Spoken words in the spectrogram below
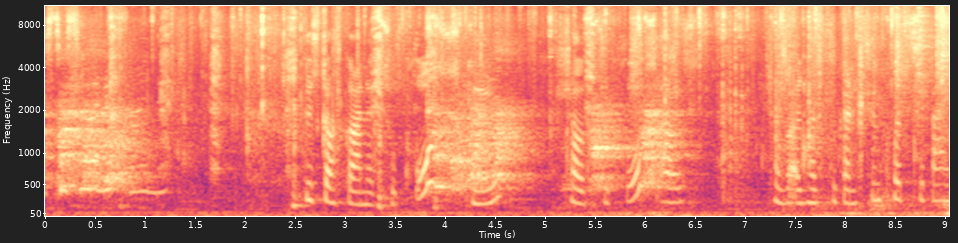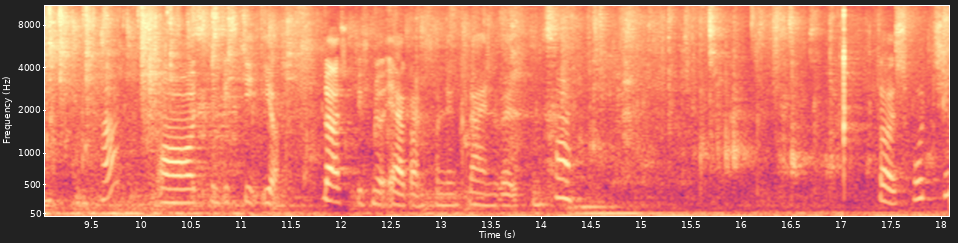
Ist das so eine feine? Du bist doch gar nicht so groß, gell? Schaust du groß aus? Derweil hast du ganz schön kurze Beinchen, ha? Oh, tu dich die, ja. Lass dich nur ärgern von den kleinen Welpen. Ha? Da ist Rutschi.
